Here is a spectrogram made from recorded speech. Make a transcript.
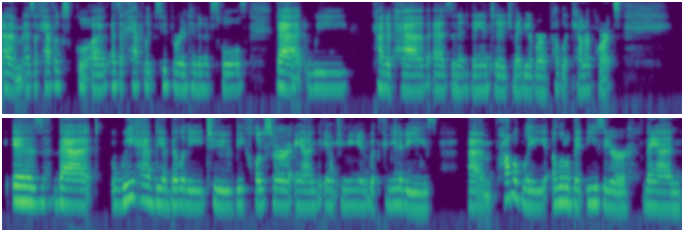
um, as a Catholic school, uh, as a Catholic superintendent of schools, that we kind of have as an advantage, maybe over our public counterparts, is that we have the ability to be closer and in communion with communities um, probably a little bit easier than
